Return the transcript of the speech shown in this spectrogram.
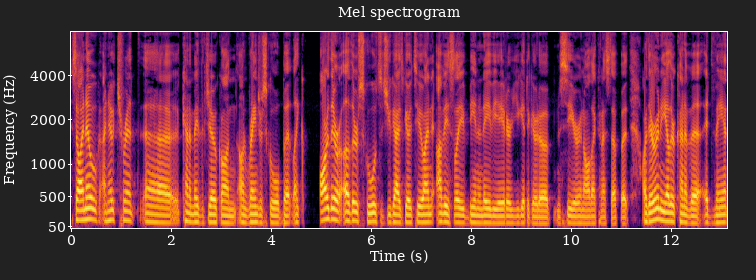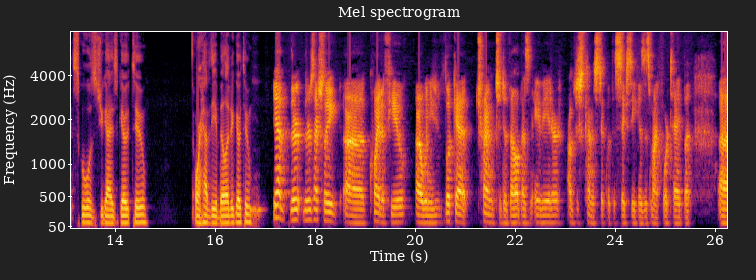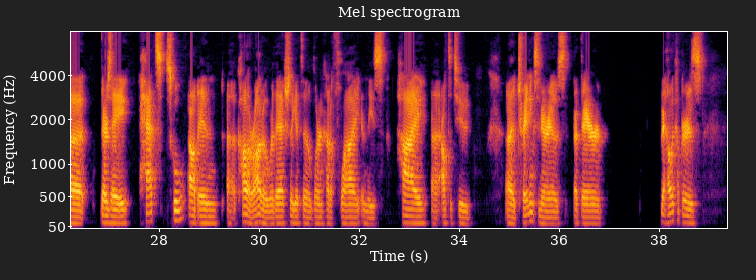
so I know I know Trent uh kind of made the joke on on Ranger School but like are there other schools that you guys go to? And obviously, being an aviator, you get to go to SERE and all that kind of stuff. But are there any other kind of uh, advanced schools that you guys go to, or have the ability to go to? Yeah, there, there's actually uh, quite a few. Uh, when you look at trying to develop as an aviator, I'll just kind of stick with the 60 because it's my forte. But uh, there's a HAATS school out in uh, Colorado where they actually get to learn how to fly in these high uh, altitude uh, training scenarios that they're the helicopter is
